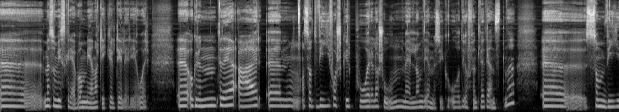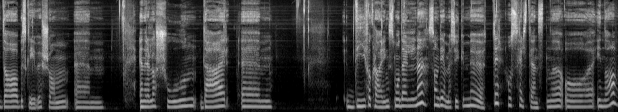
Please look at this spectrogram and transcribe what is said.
Men som vi skrev om i en artikkel tidligere i år. Eh, og grunnen til det er altså at vi forsker på relasjonen mellom de ME-syke og de offentlige tjenestene, eh, som vi da beskriver som en relasjon der de forklaringsmodellene som de ME-syke møter hos helsetjenestene og i Nav,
